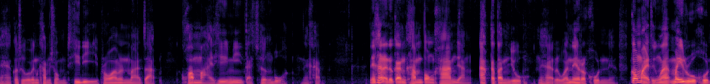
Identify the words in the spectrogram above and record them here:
นะฮะก็ถือว่าเป็นคำชมที่ดี เพราะว่ามันมาจากความหมายที่มีแต่เชิงบวกนะครับในขณะเดียวกันคำตรงข้ามอย่างอักตันยูนะฮะหรือว่าเนรคุณเนี่ยก็หมายถึงว่าไม่รู้คุณ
